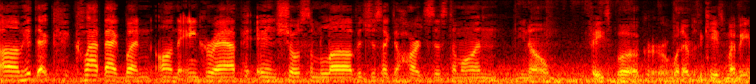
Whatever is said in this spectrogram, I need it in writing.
Um, hit that clap back button on the Anchor app and show some love. It's just like the heart system on you know Facebook or whatever the case might be.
